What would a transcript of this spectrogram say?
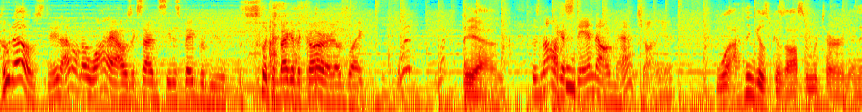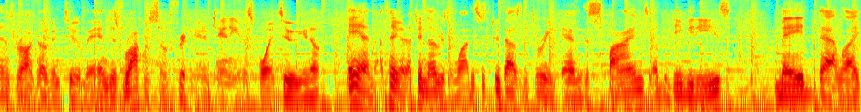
who knows, dude? I don't know why I was excited to see this pay per view. Just looking back at the card, I was like, what? What? Yeah. There's not like a standout match on here. Well, I think it was because Austin returned, and then it's Rock Hogan too, man. And just Rock was so freaking entertaining at this point too, you know. And I tell you, I tell you another reason why. This is 2003, and the spines of the DVDs made that like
